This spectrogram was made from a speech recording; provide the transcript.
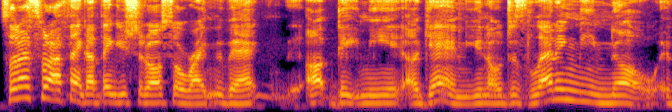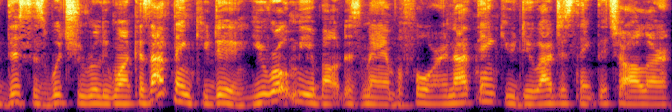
So that's what I think. I think you should also write me back, update me again, you know, just letting me know if this is what you really want. Cause I think you do. You wrote me about this man before and I think you do. I just think that y'all are,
